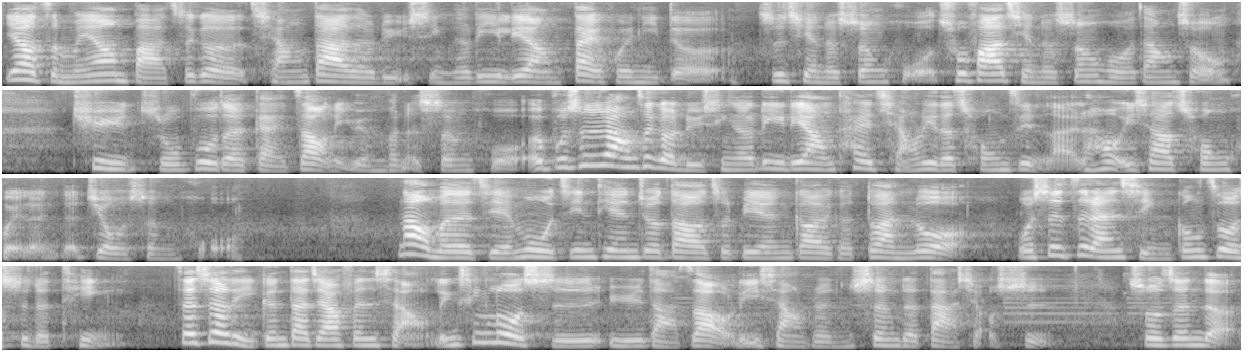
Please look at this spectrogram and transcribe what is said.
要怎么样把这个强大的旅行的力量带回你的之前的生活，出发前的生活当中，去逐步的改造你原本的生活，而不是让这个旅行的力量太强烈的冲进来，然后一下冲毁了你的旧生活。那我们的节目今天就到这边告一个段落，我是自然醒工作室的 Ting。在这里跟大家分享灵性落实与打造理想人生的大小事。说真的，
